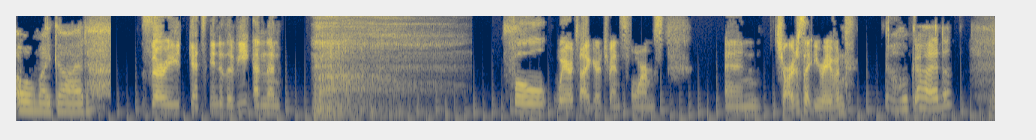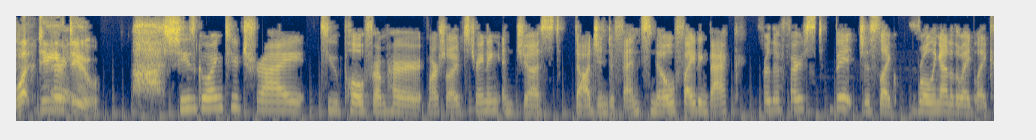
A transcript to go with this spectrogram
oh my god. Zuri gets into the beat and then full were tiger transforms and charges at you, Raven. Oh god. What do you right. do? She's going to try to pull from her martial arts training and just dodge in defense. No fighting back for the first bit, just like rolling out of the way, like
